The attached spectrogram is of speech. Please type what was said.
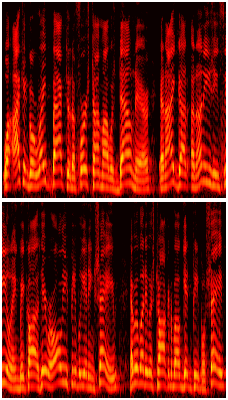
well, I can go right back to the first time I was down there, and I got an uneasy feeling because here were all these people getting saved. Everybody was talking about getting people saved,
